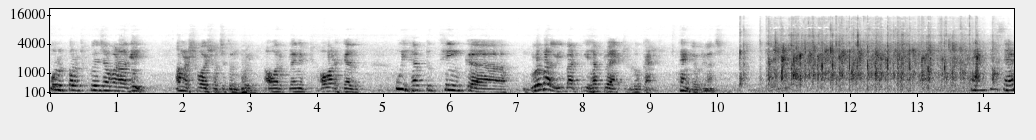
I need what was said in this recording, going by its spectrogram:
ওলট পালট হয়ে যাওয়ার আগেই আমরা সবাই সচেতন হই। Our planet our health we have to think globally but we have to act locally thank you very much Thank you, sir.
